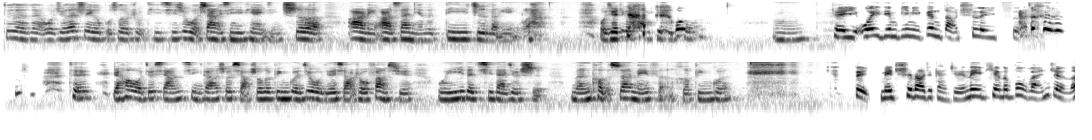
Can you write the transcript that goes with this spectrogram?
对对对，我觉得是一个不错的主题。其实我上个星期天已经吃了二零二三年的第一支冷饮了。我觉得这个话题不错，嗯，可以。我已经比你更早吃了一次了。对，然后我就想起你刚刚说小时候的冰棍，就我觉得小时候放学唯一的期待就是门口的酸梅粉和冰棍。对，没吃到就感觉那一天都不完整了。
